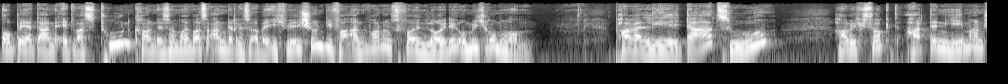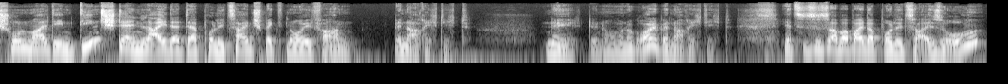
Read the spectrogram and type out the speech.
Ob er dann etwas tun kann, ist einmal was anderes. Aber ich will schon die verantwortungsvollen Leute um mich rum haben. Parallel dazu habe ich gesagt, hat denn jemand schon mal den Dienststellenleiter der Polizeiinspekt Neufahren benachrichtigt. Nee, den haben wir noch gar nicht benachrichtigt. Jetzt ist es aber bei der Polizei so,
